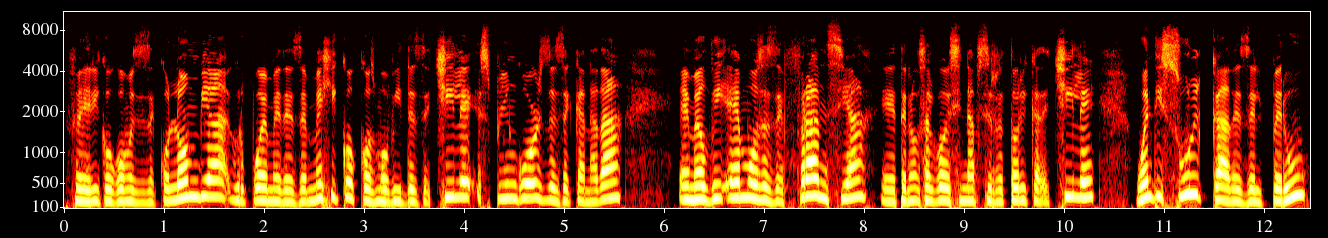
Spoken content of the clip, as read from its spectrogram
Federico Gómez desde Colombia, Grupo M desde México, Cosmovid desde Chile, Spring Wars desde Canadá, MLB Emos desde Francia, eh, tenemos algo de Sinapsis Retórica de Chile, Wendy Zulka desde el Perú,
